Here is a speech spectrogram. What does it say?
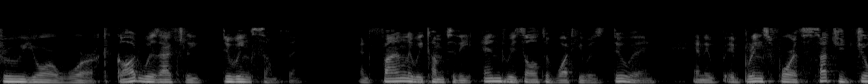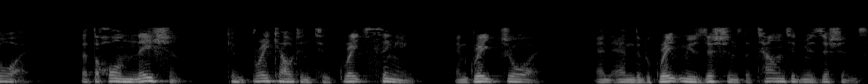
through your work. God was actually doing something. And finally, we come to the end result of what he was doing, and it, it brings forth such joy that the whole nation can break out into great singing and great joy. And, and the great musicians, the talented musicians,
